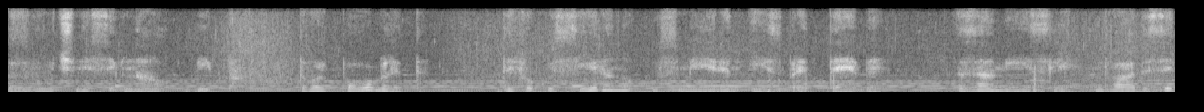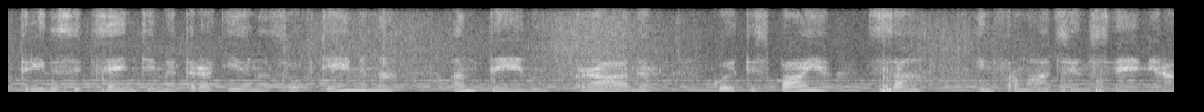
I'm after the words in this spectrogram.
zvučni signal bip. Tvoj pogled defokusirano usmjeren ispred tebe. Zamisli 20-30 cm iznad svog tjemena antenu, radar koji te spaja sa informacijom svemira.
